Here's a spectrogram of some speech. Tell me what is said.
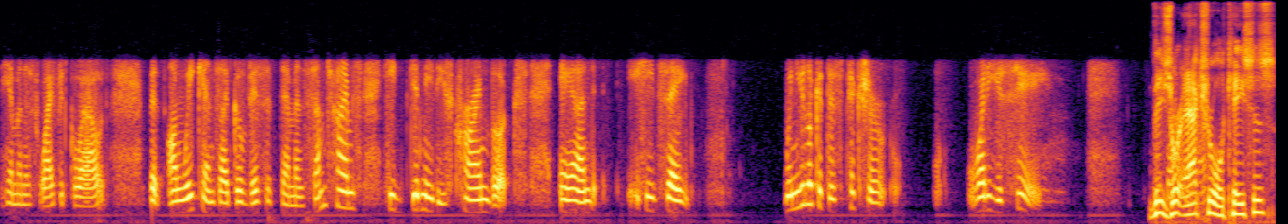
him and his wife would go out. But on weekends, I'd go visit them, and sometimes he'd give me these crime books, and he'd say, "When you look at this picture, what do you see?" These were actual cases?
